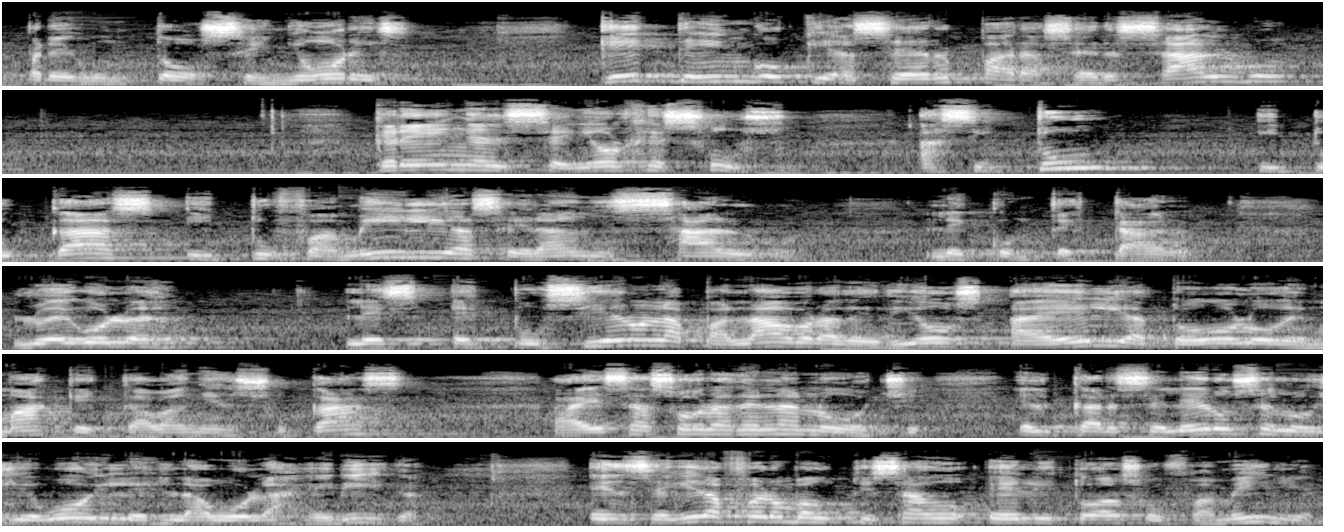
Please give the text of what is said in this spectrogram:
preguntó, señores, ¿qué tengo que hacer para ser salvo? Cree en el Señor Jesús, así tú y tu casa y tu familia serán salvos, le contestaron. Luego les, les expusieron la palabra de Dios a él y a todos los demás que estaban en su casa. A esas horas de la noche, el carcelero se los llevó y les lavó las heridas. Enseguida fueron bautizados él y toda su familia.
